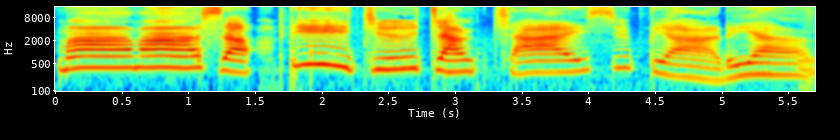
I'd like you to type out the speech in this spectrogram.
妈妈说，鼻子长才是漂亮。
